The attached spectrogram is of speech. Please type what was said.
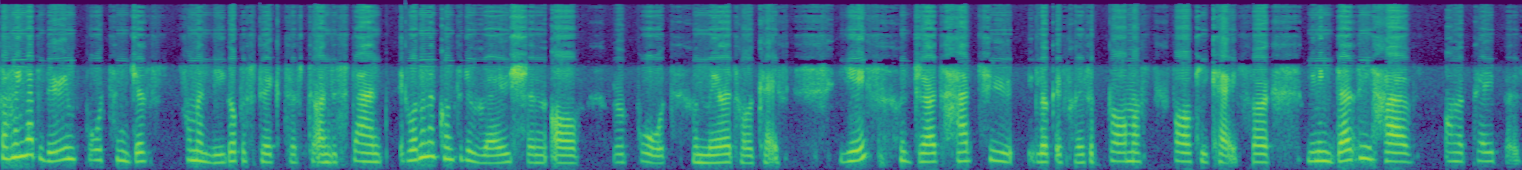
So I think that's very important just from a legal perspective to understand it wasn't a consideration of report, a marital case. Yes, the judge had to look if there's a prima facie case. So, meaning does he have on the papers,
